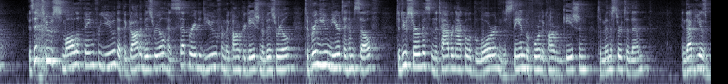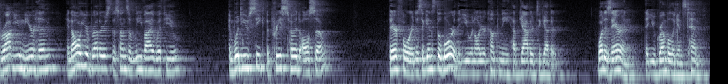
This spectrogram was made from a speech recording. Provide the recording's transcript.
is it too small a thing for you that the God of Israel has separated you from the congregation of Israel to bring you near to himself, to do service in the tabernacle of the Lord, and to stand before the congregation to minister to them? And that he has brought you near him, and all your brothers, the sons of Levi, with you? And would you seek the priesthood also? Therefore, it is against the Lord that you and all your company have gathered together. What is Aaron that you grumble against him?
